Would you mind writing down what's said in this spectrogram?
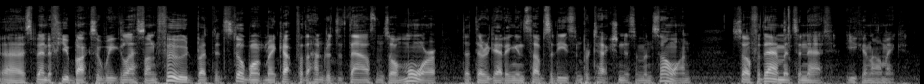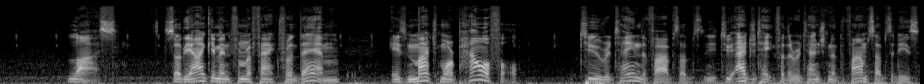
uh, spend a few bucks a week less on food, but it still won't make up for the hundreds of thousands or more that they're getting in subsidies and protectionism and so on. So for them, it's a net economic loss. So the argument from effect for them is much more powerful to retain the farm subsidy, to agitate for the retention of the farm subsidies,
